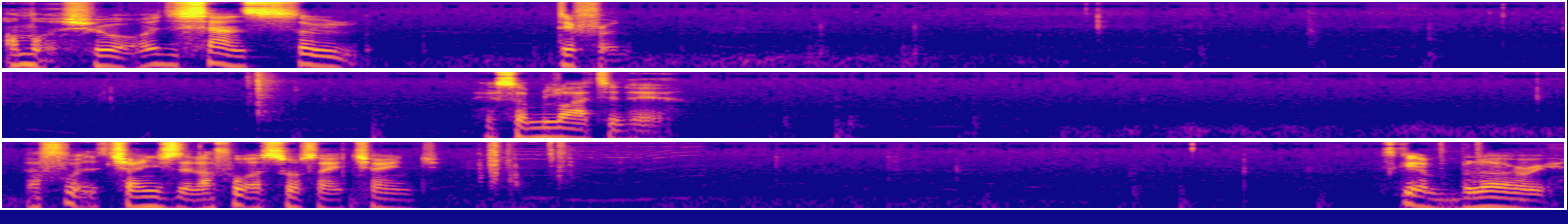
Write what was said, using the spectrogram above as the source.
I'm not sure. It just sounds so different. There's some light in here. I thought it changed it. I thought I saw something change. It's getting blurry.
